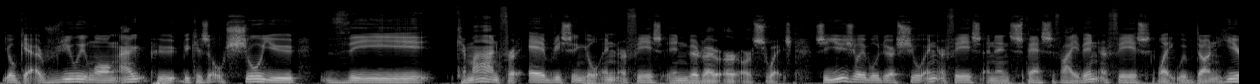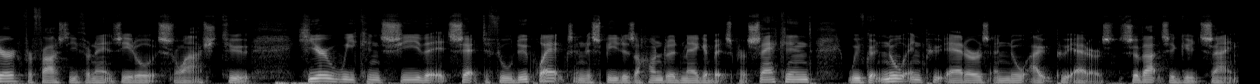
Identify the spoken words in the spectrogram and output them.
you'll get a really long output because it will show you the command for every single interface in the router or switch. So usually we'll do a show interface and then specify the interface like we've done here for fast ethernet 0 slash 2. Here we can see that it's set to full duplex and the speed is 100 megabits per second. We've got no input errors and no output errors. So that's a good sign.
